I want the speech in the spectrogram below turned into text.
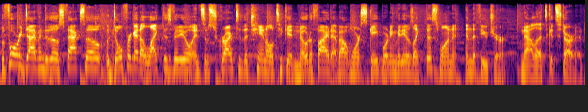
Before we dive into those facts though, don't forget to like this video and subscribe to the channel to get notified about more skateboarding videos like this one in the future. Now let's get started.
